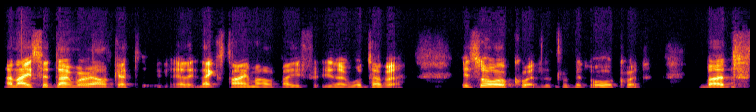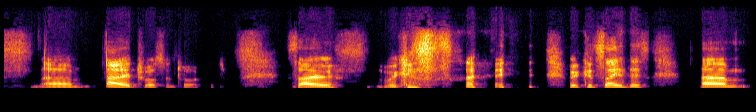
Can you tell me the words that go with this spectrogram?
And I said, "Don't worry, I'll get next time. I'll pay for you know whatever." It's awkward, a little bit awkward, but um, no, it wasn't awkward. So we can we could say this. Um,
